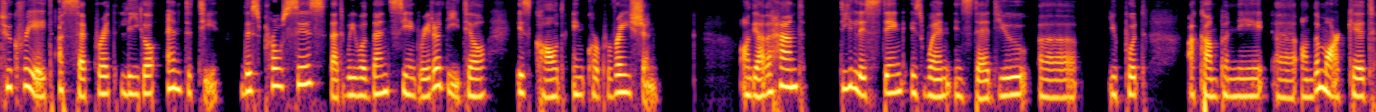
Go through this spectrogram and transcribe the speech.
to create a separate legal entity. This process that we will then see in greater detail is called incorporation. On the other hand, delisting is when instead you uh, you put a company uh, on the market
